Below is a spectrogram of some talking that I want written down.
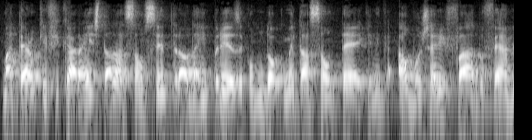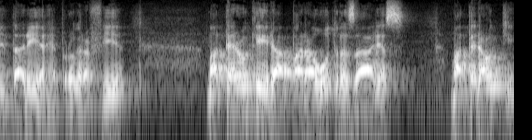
material que ficará em instalação central da empresa, como documentação técnica, almoxarifado, ferramentaria, reprografia, material que irá para outras áreas, material que,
